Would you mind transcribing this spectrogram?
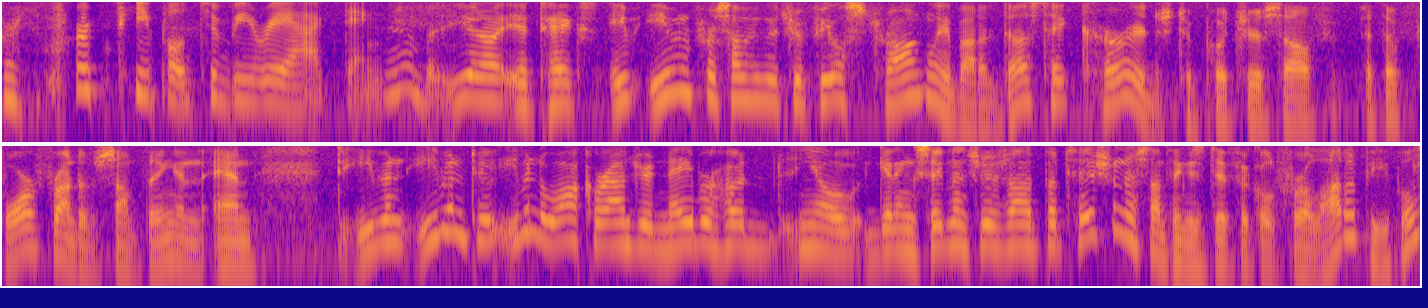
for, for people to be reacting. Yeah, but you know, it takes even for something that you feel strongly about. It does take courage to put yourself at the forefront of something, and and to even even to even to walk around your neighborhood, you know, getting signatures on a petition or something is difficult for a lot of people.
